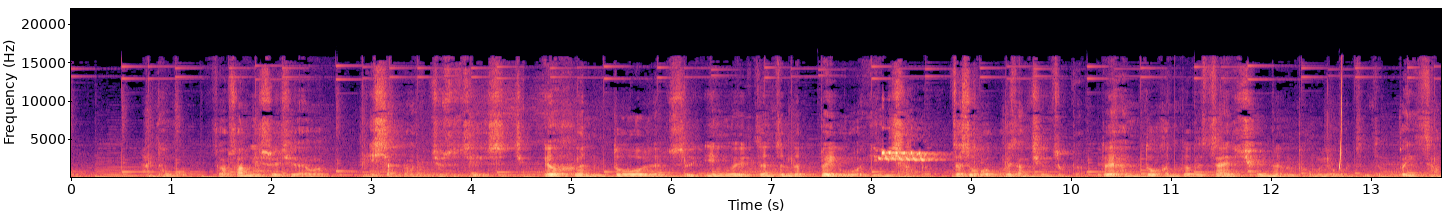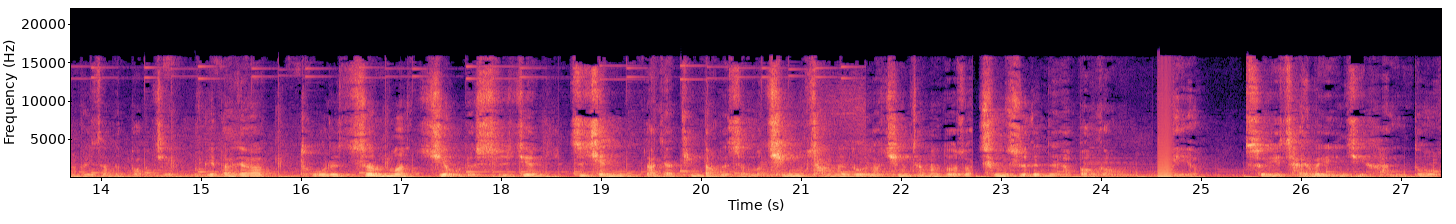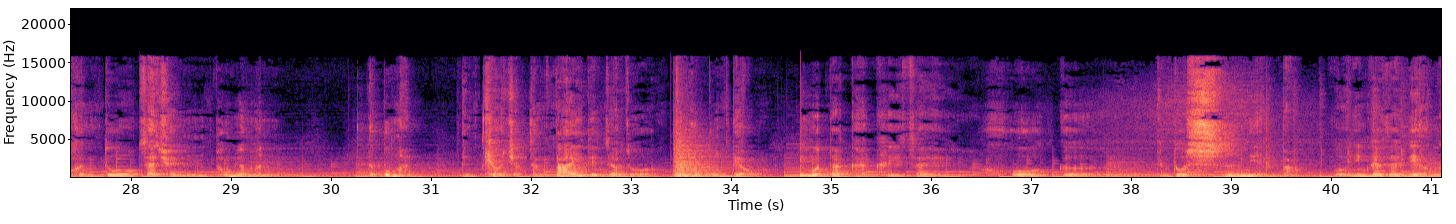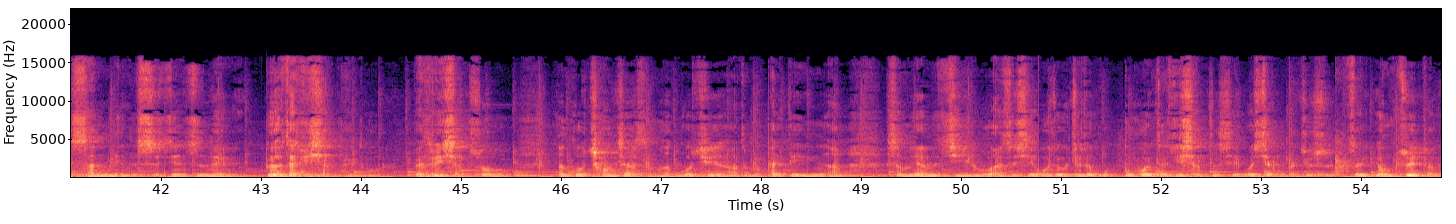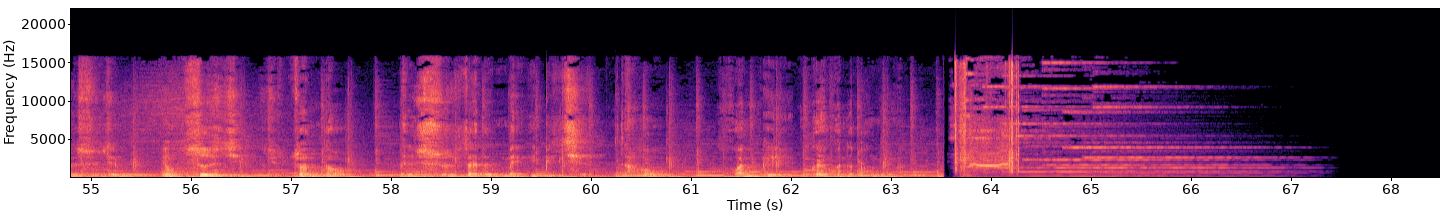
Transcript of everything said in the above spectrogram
很痛苦。早上一睡起来，我一想到就是这些事情。有很多人是因为真正的被我影响了。这是我非常清楚的。对很多很多的债权人朋友，我真的非常非常的抱歉，给大家拖了这么久的时间。之前大家听到的什么清偿了多少，清偿了多少，诚实跟大家报告，没有，所以才会引起很多很多债权朋友们的不满跟跳脚。讲大一点，叫做整个崩掉。我大概可以再活个。很多十年吧，我应该在两三年的时间之内，不要再去想太多了，不要再去想说能够创下什么过去啊，怎么拍电影啊，什么样的记录啊，这些，我我觉得我不会再去想这些，我想的就是最用最短的时间，用自己去赚到很实在的每一笔钱，然后还给我该还的朋友们。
